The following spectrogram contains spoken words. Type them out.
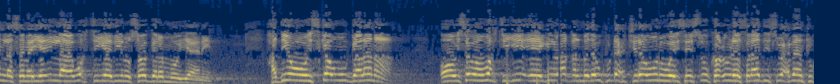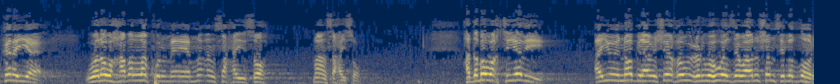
in la sameeyo ilaa wakhtigeedii inuu soo galo mooyaane. Haddii uu iska uun galana oo isagoon wakhtigii eegin aqal madow ku dhex jira uunu weysaystuu kacuudhe salaaddiisi wax baan tukanayaa walow haba la kulma ee ma ansaxayso ma ansaxayso. Haddaba wakhtiyadii ayuu inoo bilaabay sheekho wuxu uhi wahuwa zawaalu shamsi liduhr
